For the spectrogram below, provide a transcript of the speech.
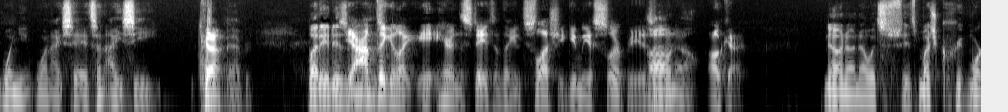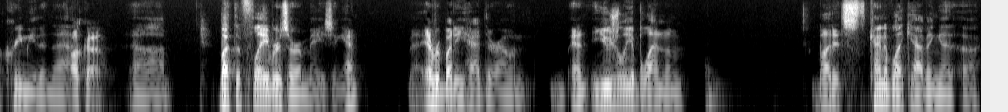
when you when I say it's an icy okay. beverage. But it is. Yeah, amazing. I'm thinking like here in the states. I'm thinking slushy. Give me a Slurpee. Is oh it? no. Okay. No, no, no. It's it's much cre- more creamy than that. Okay. Um, but the flavors are amazing, and everybody had their own, and usually you blend them. But it's kind of like having a, a,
